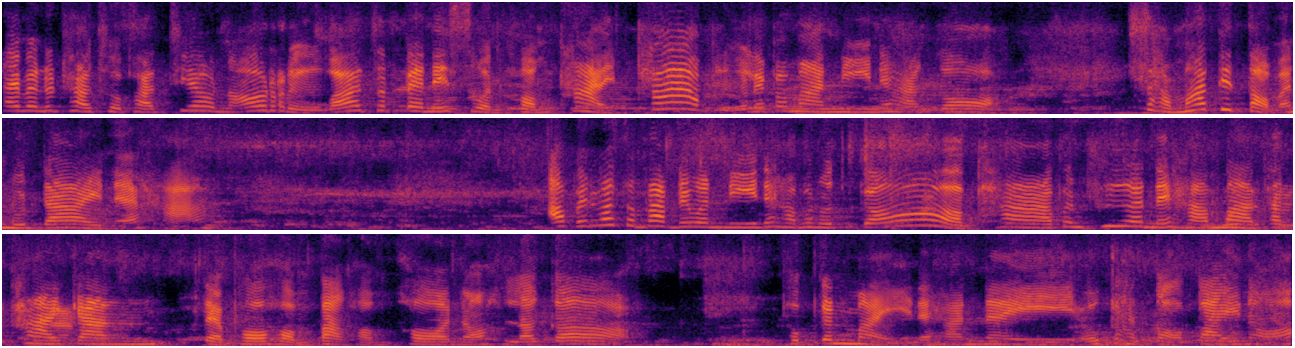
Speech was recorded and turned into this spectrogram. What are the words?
ให้มนุษย์พาทัวร์พาเที่ยวเนาะหรือว่าจะเป็นในส่วนของถ่ายภาพหรืออะไรประมาณนี้นะคะ ก็สามารถติดต่อมนุษย์ได้นะคะเอาเป็นว่าสำหรับในวันนี้นะคะมนุษย์ก็พาเพื่อนๆนะคะมาทักทายกัน แต่พอหอมปากหอมคอเนาะแล้วก็พบกันใหม่นะคะ ในโอกาสต่อไปเนาะ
